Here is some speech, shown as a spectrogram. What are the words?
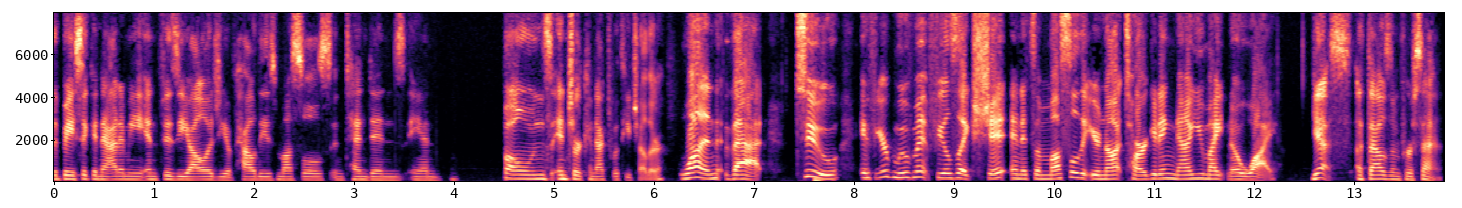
the basic anatomy and physiology of how these muscles and tendons and bones interconnect with each other. one that two if your movement feels like shit and it's a muscle that you're not targeting now you might know why Yes, a thousand percent,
